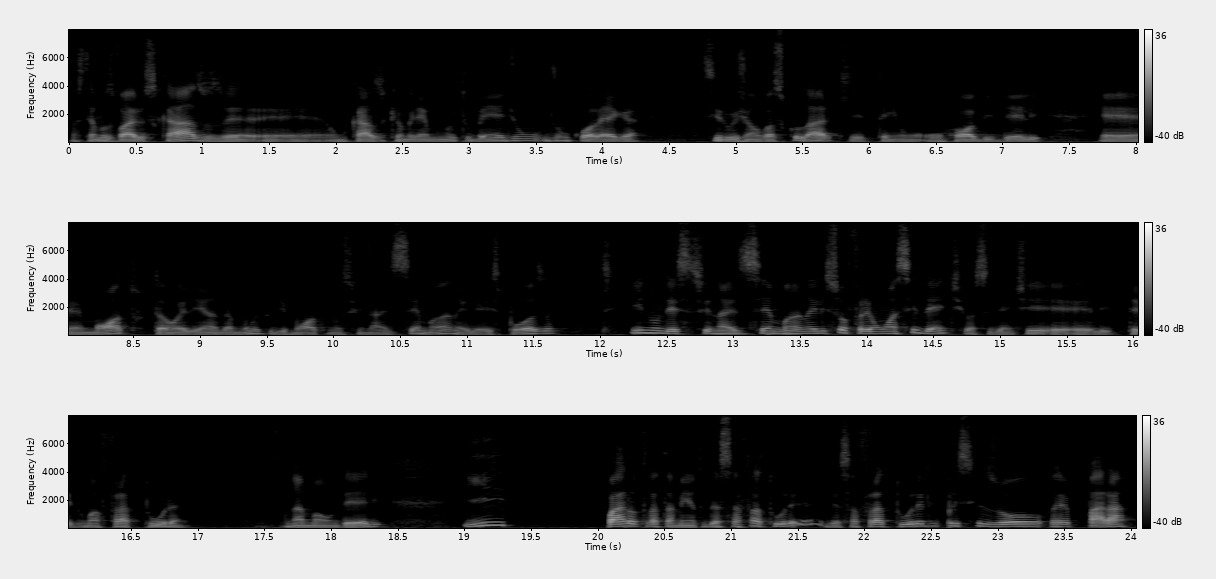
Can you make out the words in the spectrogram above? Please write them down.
nós temos vários casos. É, é, um caso que eu me lembro muito bem é de um, de um colega cirurgião vascular que tem um, o hobby dele é moto, então ele anda muito de moto nos finais de semana, ele é a esposa, e num desses finais de semana ele sofreu um acidente. O acidente, ele teve uma fratura na mão dele e para o tratamento dessa fratura, dessa fratura ele precisou é, parar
